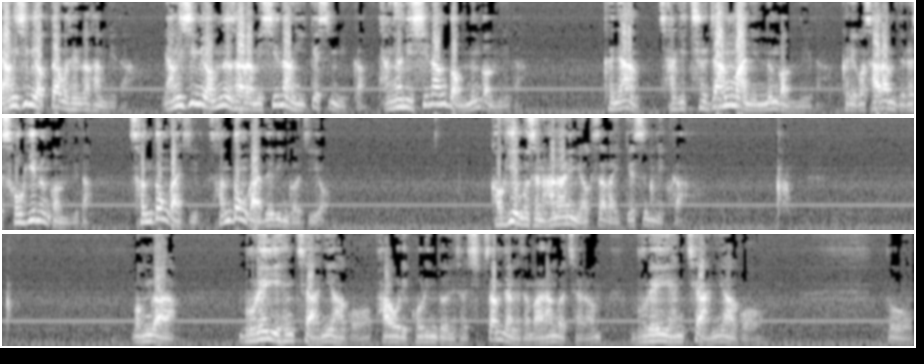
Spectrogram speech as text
양심이 없다고 생각합니다. 양심이 없는 사람이 신앙이 있겠습니까? 당연히 신앙도 없는 겁니다. 그냥 자기 주장만 있는 겁니다. 그리고 사람들을 속이는 겁니다. 선동가지, 선동가들인 거지요. 거기에 무슨 하나님 역사가 있겠습니까? 뭔가 무례히 행치 아니하고 바울이 고린도에서 13장에서 말한 것처럼 무례히 행치 아니하고 또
